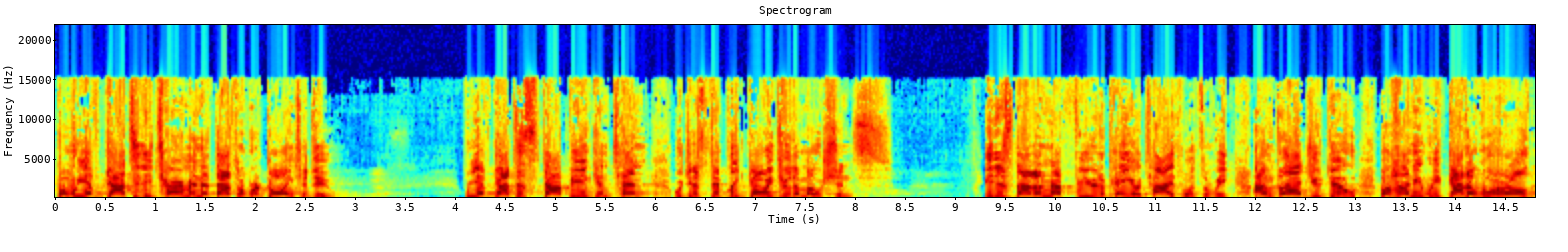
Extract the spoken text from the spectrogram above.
But we have got to determine that that's what we're going to do. We have got to stop being content with just simply going through the motions. It is not enough for you to pay your tithes once a week. I'm glad you do. But, honey, we've got a world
